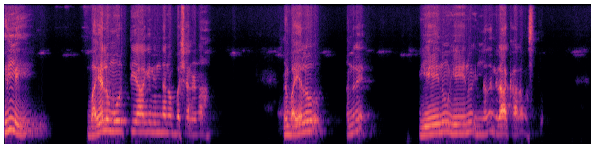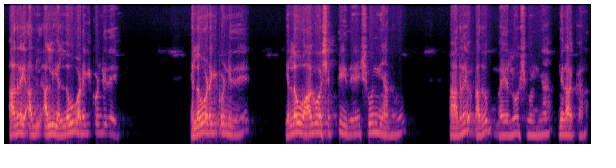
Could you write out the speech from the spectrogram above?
ಇಲ್ಲಿ ಬಯಲು ಮೂರ್ತಿಯಾಗಿ ನಿಂದನೊಬ್ಬ ಶರಣ. ಬಯಲು ಅಂದ್ರೆ ಏನು ಏನು ಇಲ್ಲದ ನಿರಾಕಾರ ವಸ್ತು. ಆದರೆ ಅಲ್ಲಿ ಅಲ್ಲಿ ಎಲ್ಲವೂ ಅಡಗಿಕೊಂಡಿದೆ. ಎಲ್ಲವೂ ಅಡಗಿಕೊಂಡಿದೆ. ಎಲ್ಲವೂ ಆಗುವ ಶಕ್ತಿ ಇದೆ, ಶೂನ್ಯ ಅದು. ಆದರೆ ಅದು ಬಯಲು ಶೂನ್ಯ, ನಿರಾಕಾರ.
